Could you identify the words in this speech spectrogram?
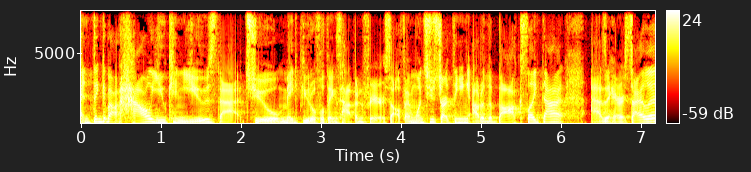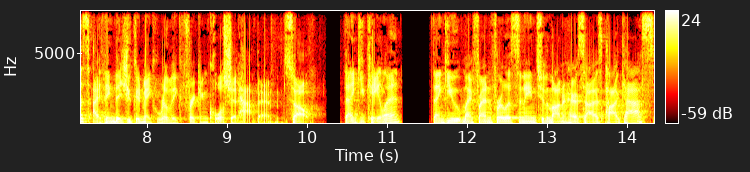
and think about how you can use that to make beautiful things happen for yourself. And once you start thinking out of the box like that as a hairstylist i think that you can make really freaking cool shit happen. So thank you caitlin. Thank you my friend for listening to the modern hairstylist podcast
